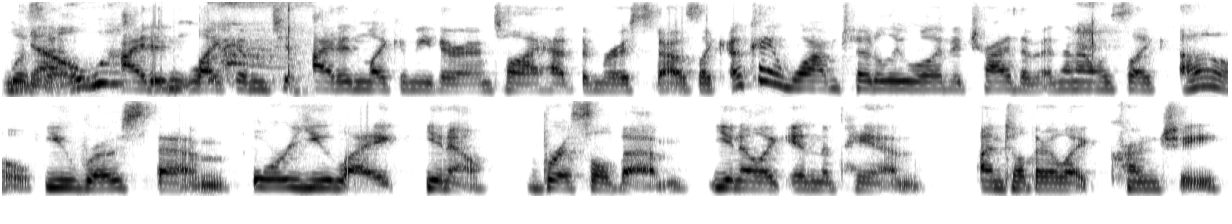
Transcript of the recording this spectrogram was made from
listen, No. I didn't like them. To, I didn't like them either until I had them roasted. I was like, okay, well, I'm totally willing to try them. And then I was like, oh, you roast them or you like, you know, bristle them, you know, like in the pan until they're like crunchy.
